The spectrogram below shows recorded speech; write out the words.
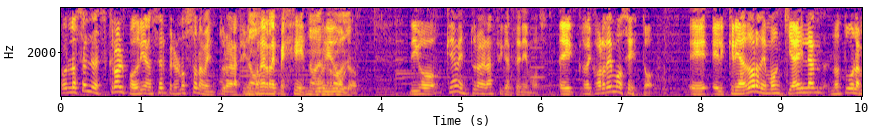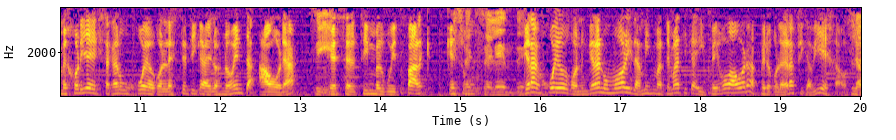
Los Elder Scroll podrían ser, pero no son aventura gráfica, No. son RPG, No, puro es y rol. duro. Digo, ¿qué aventura gráfica tenemos? Eh, recordemos esto. eh, el creador de Monkey Island no tuvo la mejor idea de sacar un juego con la estética de los 90 ahora, Sí. que es el Thimbleweed Park, que es, Es un excelente. gran juego con gran humor y la misma temática y pegó ahora, pero con la gráfica vieja. O sea,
